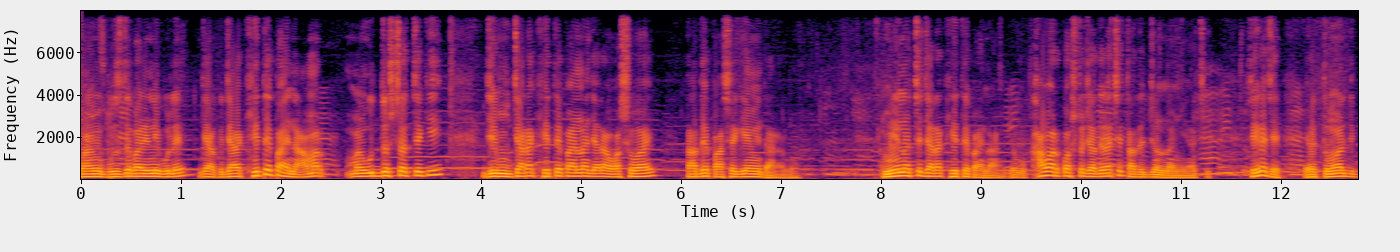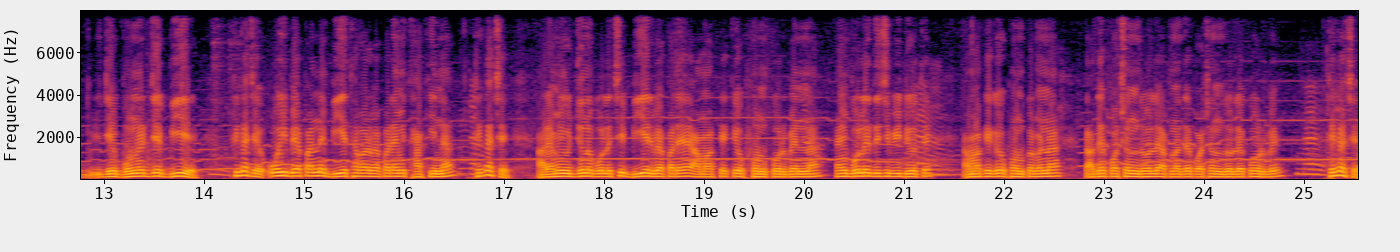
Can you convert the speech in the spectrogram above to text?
আমি বুঝতে পারিনি বলে। যাই হোক যারা খেতে পায় না আমার মানে উদ্দেশ্য হচ্ছে কি? যে যারা খেতে পায় না যারা অসহায় তাদের পাশে গিয়ে আমি দাঁড়াবো। মেন হচ্ছে যারা খেতে পায় না। এবং খাওয়ার কষ্ট যাদের আছে তাদের জন্য আমি আছি। ঠিক আছে? এবার তোমার যে বোনের যে বিয়ে ঠিক আছে? ওই ব্যাপার নিয়ে বিয়ে থাকার ব্যাপারে আমি থাকি না ঠিক আছে? আর আমি ওর জন্য বলেছি বিয়ের ব্যাপারে আমাকে কেউ ফোন করবেন না। আমি বলে দিয়েছি ভিডিওতে আমাকে কেউ ফোন করবেন না। তাদের পছন্দ হলে আপনাদের পছন্দ হলে করবে ঠিক আছে?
